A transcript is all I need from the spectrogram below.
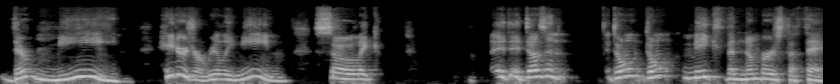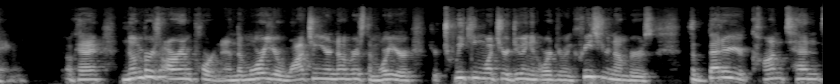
they're mean. Haters are really mean. So like, it, it doesn't. Don't don't make the numbers the thing okay? Numbers are important and the more you're watching your numbers the more you're you're tweaking what you're doing in order to increase your numbers the better your content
